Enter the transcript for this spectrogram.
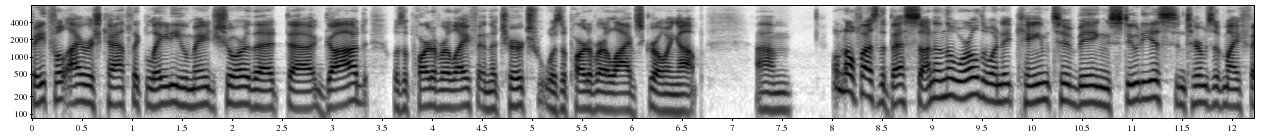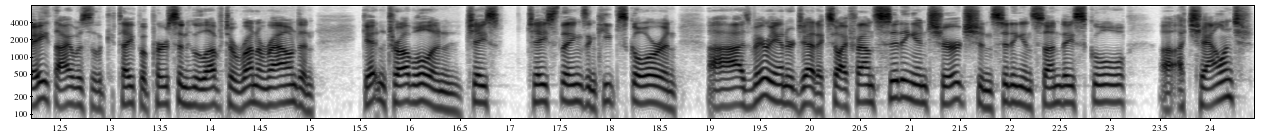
faithful Irish Catholic lady who made sure that uh, God was a part of our life and the church was a part of our lives growing up. Um, I don't know if I was the best son in the world when it came to being studious in terms of my faith. I was the type of person who loved to run around and get in trouble and chase chase things and keep score. And uh, I was very energetic. So I found sitting in church and sitting in Sunday school uh, a challenge.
